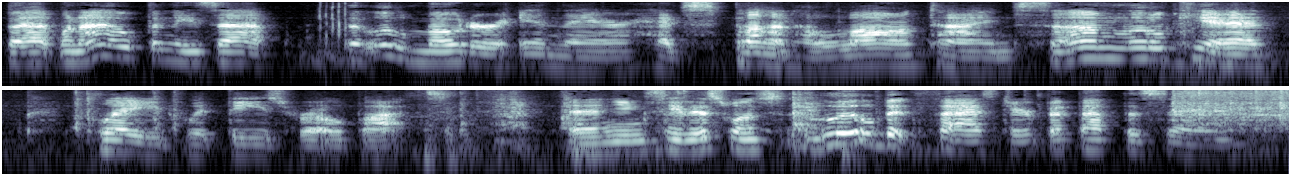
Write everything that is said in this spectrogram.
But when I open these up, the little motor in there had spun a long time. Some little kid played with these robots. And you can see this one's a little bit faster, but about the same.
